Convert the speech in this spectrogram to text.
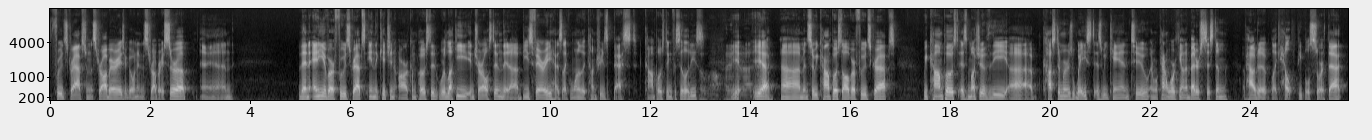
fruit scraps from the strawberries are going into strawberry syrup and then any of our food scraps in the kitchen are composted. We're lucky in Charleston that uh, Bees Ferry has like one of the country's best composting facilities. Oh, wow. Yeah, yeah. Um, and so we compost all of our food scraps. We compost as much of the uh, customers' waste as we can too, and we're kind of working on a better system of how to like help people sort that.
